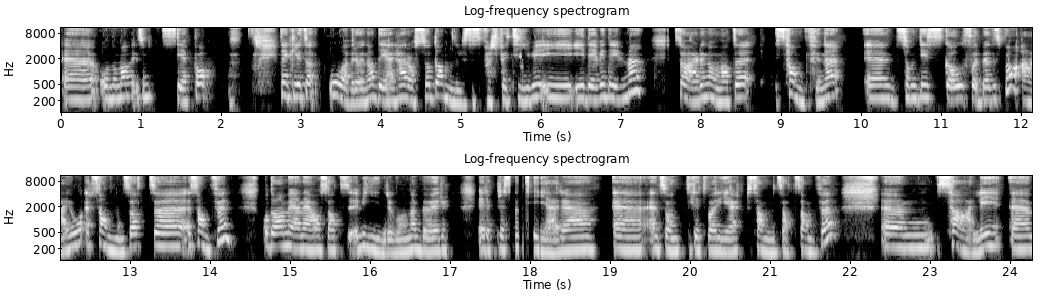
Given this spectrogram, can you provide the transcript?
Uh, og når man liksom ser på tenker litt sånn overordna del her også, dannelsesperspektivet i, i, det vi driver med, så er det noe med at eh, samfunnet som de skal forberedes på, er jo et sammensatt samfunn. Og da mener jeg også at videregående bør representere Eh, en sånt litt variert, sammensatt samfunn. Ehm, særlig eh,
